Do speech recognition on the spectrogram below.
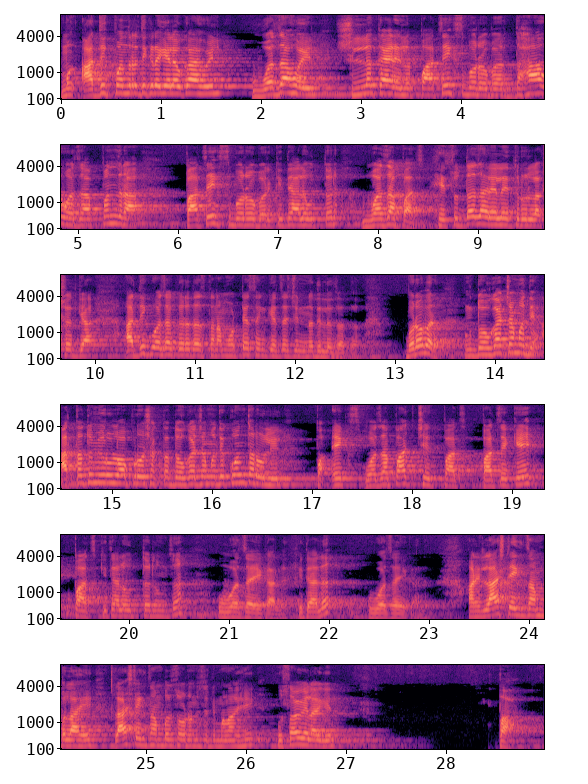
मग अधिक पंधरा तिकडे गेल्यावर काय होईल? वजा होईल. शिल्लक काय राहिलं? पाच एक्स बरोबर दहा वजा पंधरा. पाच एक्स बरोबर किती आलं उत्तर? वजा पाच. हे सुद्धा झालेलं आहे रूल लक्षात घ्या. अधिक वजा करत असताना मोठ्या संख्येचं चिन्ह दिलं जातं. बरोबर? मग दोघाच्या मध्ये आता तुम्ही रूल वापरू शकता. दोघाच्या मध्ये कोणता रूल येईल? पा एक्स वजा पाच छेद पाच. पाच एक पाच. किती आलं उत्तर तुमचं? वजा एक आलं. किती आलं? वजा एक आलं. आणि लास्ट एक्झाम्पल आहे. लास्ट एक्झाम्पल सोडवण्यासाठी मला हे पुसावे लागेल. पहा.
